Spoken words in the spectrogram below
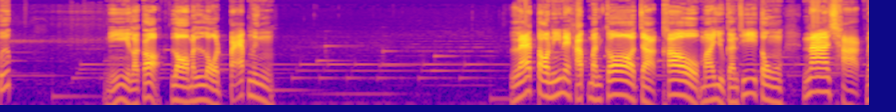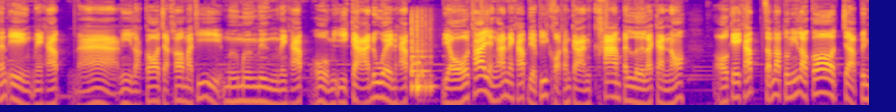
ปึ๊บ นี่แล้วก็รอมันโหลดแป๊บหนึ่งและตอนนี้นะครับมันก็จะเข้ามาอยู่กันที่ตรงหน้าฉากนั่นเองนะครับนะนี่แล้วก็จะเข้ามาที่เมืองเมืองหนึ่งนะครับ โอ้มีอีกาด้วยนะครับ เดี๋ยวถ้าอย่างนั้นนะครับ เดี๋ยวพี่ขอทำการข้ามไปเลยละกันเนาะโอเคครับสำหรับตรงนี้เราก็จะเป็น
